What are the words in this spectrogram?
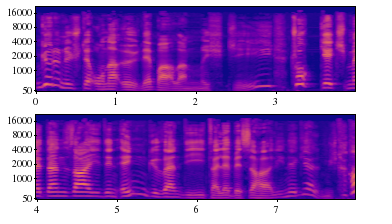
Görünüşte ona öyle bağlanmış ki çok geçmeden Zahid'in en güvendiği talebesi haline gelmiş. Ha,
